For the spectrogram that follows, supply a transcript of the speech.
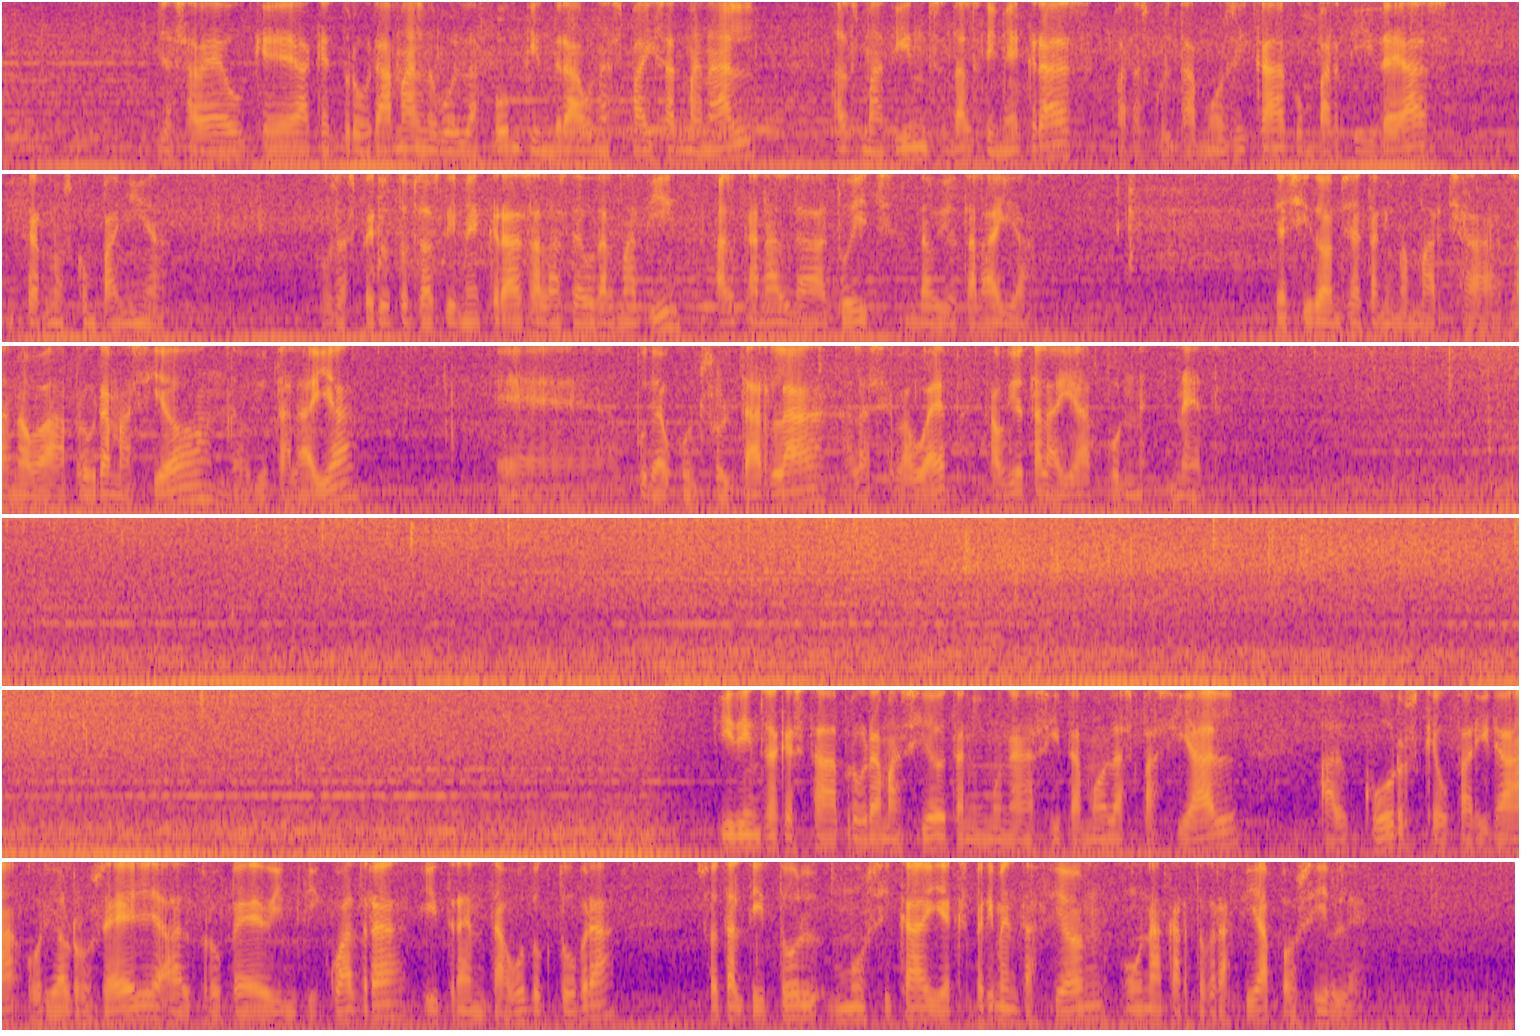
Ja sabeu que aquest programa, el Núvol de Fum, tindrà un espai setmanal als matins dels dimecres per escoltar música, compartir idees i fer-nos companyia. Us espero tots els dimecres a les 10 del matí al canal de Twitch d'Audiotalaia. I així doncs ja tenim en marxa la nova programació d'Audiotalaia. Eh, podeu consultar-la a la seva web audiotalaia.net. I dins d'aquesta programació tenim una cita molt especial, el curs que oferirà Oriol Rosell el proper 24 i 31 d'octubre sota el títol Música i experimentació, una cartografia possible.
